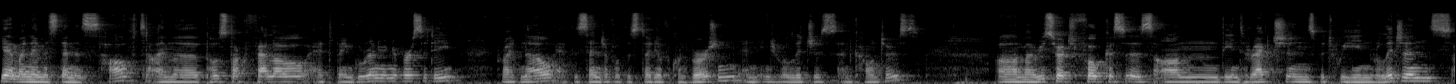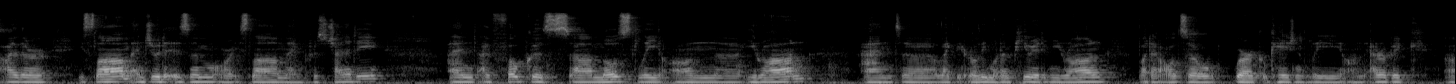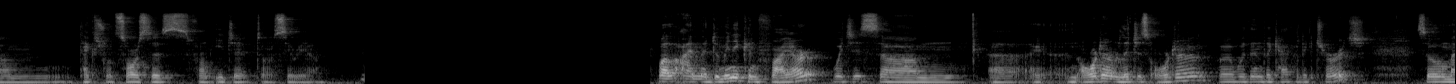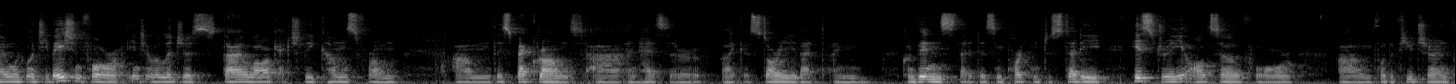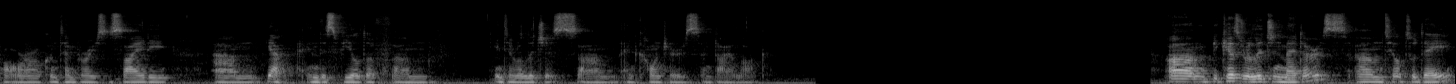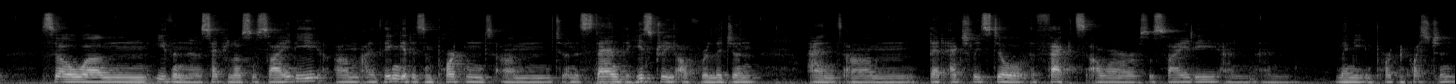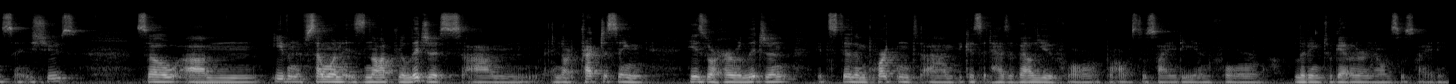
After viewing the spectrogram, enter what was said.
Yeah, my name is Dennis Halft. I'm a postdoc fellow at Ben Gurion University right now at the Center for the Study of Conversion and Interreligious Encounters. Uh, my research focuses on the interactions between religions, either Islam and Judaism or Islam and Christianity. And I focus uh, mostly on uh, Iran and uh, like the early modern period in Iran, but I also work occasionally on Arabic um, textual sources from Egypt or Syria. Well, I'm a Dominican friar, which is um, uh, an order, religious order uh, within the Catholic Church. So my motivation for interreligious dialogue actually comes from um, this background uh, and has a, like a story that I'm convinced that it is important to study history also for um, for the future and for our contemporary society. Um, yeah, in this field of um, interreligious um, encounters and dialogue. Um, because religion matters um, till today, so um, even in a secular society, um, I think it is important um, to understand the history of religion and that actually still affects our society and many important questions and issues. So um, even if someone is not religious um, and not practicing his or her religion, it's still important um, because it has a value for, for our society and for living together in our society.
